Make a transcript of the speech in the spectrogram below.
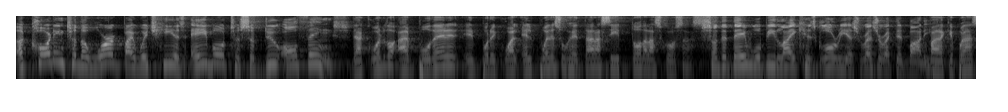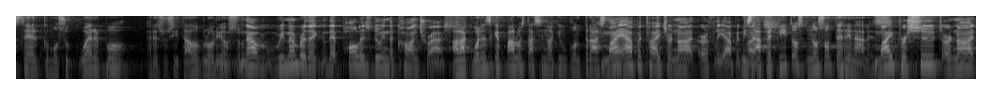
according to the work by which he is able to subdue all things, de acuerdo al poder eh, por el cual Él puede sujetar así todas las cosas, so that they will be like his glorious resurrected body. para que puedan ser como su cuerpo resucitado glorioso. Now, remember that, that Paul is doing the contrast. Ahora acuérdense que Pablo está haciendo aquí un contraste. My appetites are not earthly appetites. Mis apetitos no son terrenales. my pursuits are not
